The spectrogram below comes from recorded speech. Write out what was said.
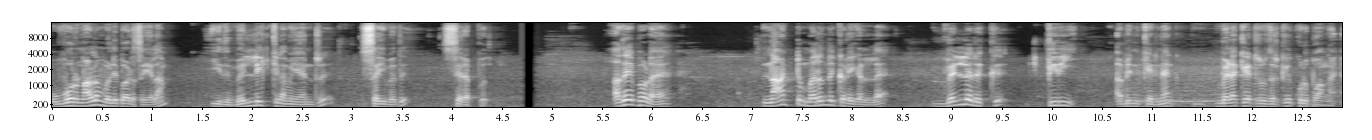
ஒவ்வொரு நாளும் வழிபாடு செய்யலாம். இது வெள்ளிக்கிழமை அன்று செய்வது சிறப்பு. அதே போல் நாட்டு மருந்து கடைகளில் வெள்ளருக்கு திரி அப்படின்னு கேட்டிங்கன்னா விளக்கேற்றுவதற்கு கொடுப்பாங்க.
